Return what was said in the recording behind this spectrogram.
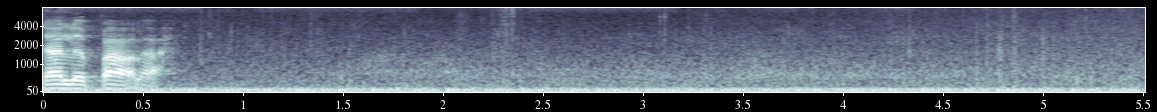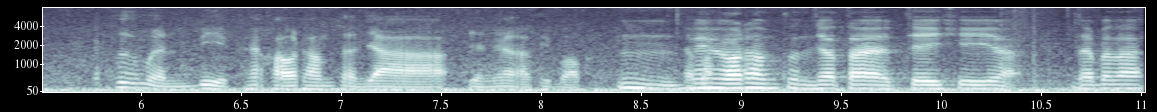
ได้หรือเปล่าล่ะ คือเหมือนบีบให้เขาทำสัญญาอย่างเงี้ยเหรอพี่บ๊อบ อืม ใช่ปะ ให้เขาทำสัญญาตายกับ JK อะ ได้ปะล่ะ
